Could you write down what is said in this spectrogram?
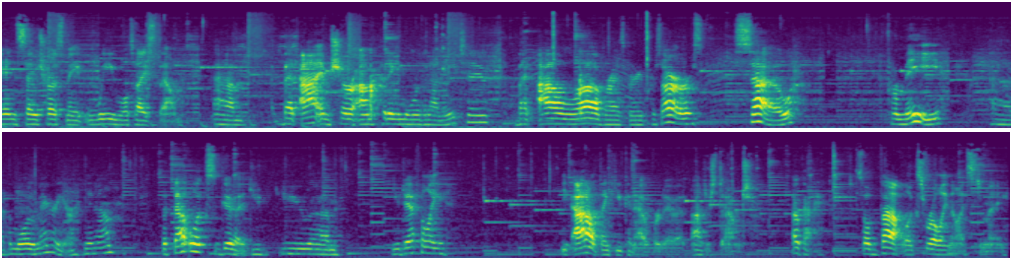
and so trust me, we will taste them. Um, but I am sure I'm putting more than I need to, but I love raspberry preserves, so for me, uh, the more the merrier, you know? But that looks good. You, you, um, you definitely, you, I don't think you can overdo it. I just don't. Okay. So that looks really nice to me.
